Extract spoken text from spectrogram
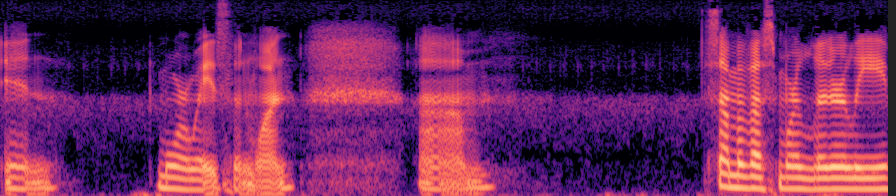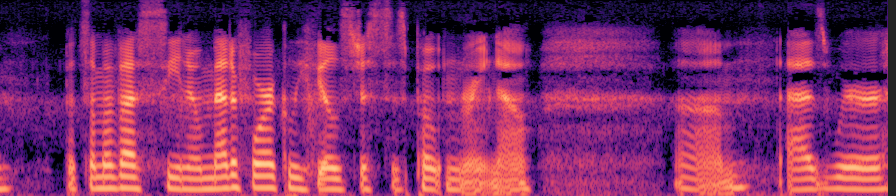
in more ways than one. Um, some of us more literally, but some of us, you know, metaphorically feels just as potent right now. Um, as we're,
